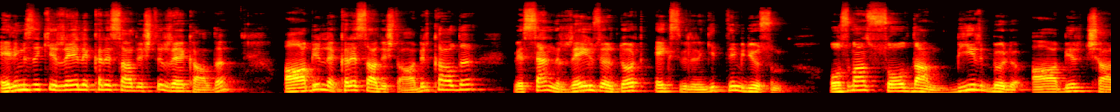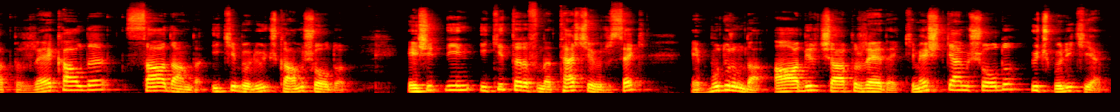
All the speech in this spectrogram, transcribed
elimizdeki R ile kare sadeleşti. R kaldı. A1 ile kare sadeleşti. A1 kaldı. Ve sen R üzeri 4 eksi 1'lerin gittiğini biliyorsun. O zaman soldan 1 bölü A1 çarpı R kaldı. Sağdan da 2 bölü 3 kalmış oldu. Eşitliğin iki tarafında ters çevirirsek e, bu durumda A1 çarpı R'de kime eşit gelmiş oldu? 3 bölü 2'ye.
